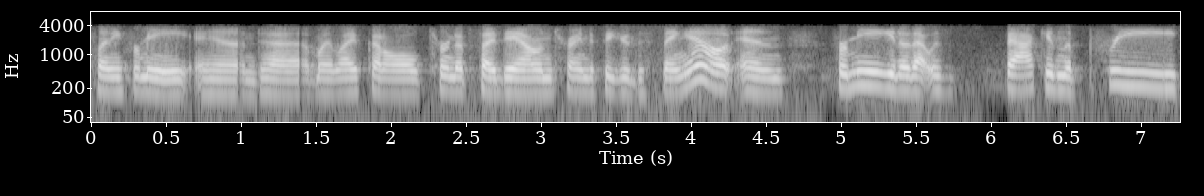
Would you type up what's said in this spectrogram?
plenty for me. And uh, my life got all turned upside down trying to figure this thing out. And for me, you know, that was back in the pre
